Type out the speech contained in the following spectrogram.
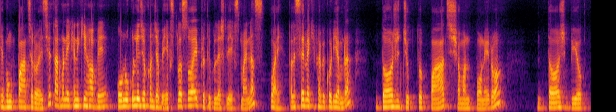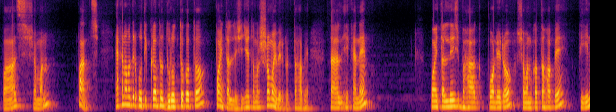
এবং পাঁচ রয়েছে, তার মানে এখানে কি হবে? অনুকূলে যখন যাবে এক্স প্লাস ওয়াই প্রতিকূলে আসলে এক্স মাইনাস ওয়াই তাহলে সেম একইভাবে করি আমরা, দশ যুক্ত পাঁচ সমান পনেরো, দশ বিয়োগ পাঁচ সমান পাঁচ। এখন আমাদের অতিক্রান্ত দূরত্ব কত? পঁয়তাল্লিশ। যেহেতু আমার সময় বের করতে হবে, তাহলে এখানে পঁয়তাল্লিশ ভাগ পনেরো সমান কত হবে? তিন।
